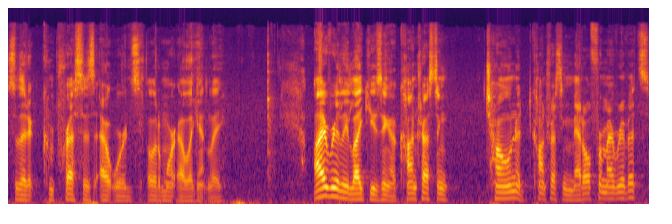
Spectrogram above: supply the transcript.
so that it compresses outwards a little more elegantly. I really like using a contrasting tone, a contrasting metal for my rivets.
